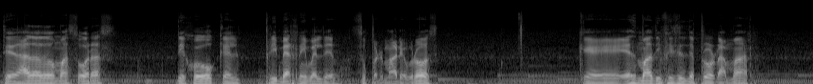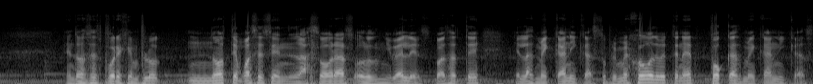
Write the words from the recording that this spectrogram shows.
te ha dado más horas de juego que el primer nivel de Super Mario Bros. Que es más difícil de programar. Entonces, por ejemplo, no te bases en las horas o los niveles, básate en las mecánicas. Tu primer juego debe tener pocas mecánicas,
